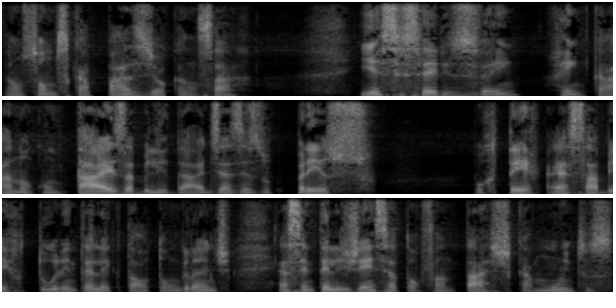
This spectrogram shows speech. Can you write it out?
não somos capazes de alcançar? E esses seres vêm, reencarnam com tais habilidades e às vezes o preço por ter essa abertura intelectual tão grande, essa inteligência tão fantástica, muitos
